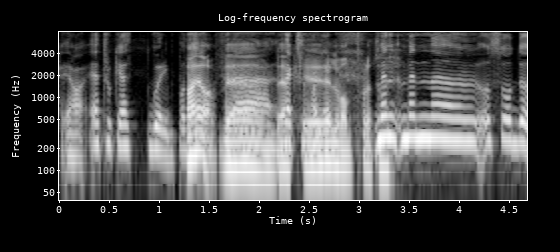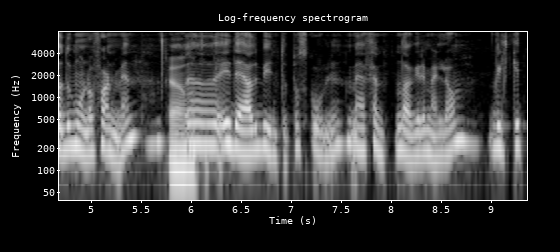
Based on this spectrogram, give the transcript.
Ja, jeg tror ikke jeg går inn på det. Nei ja, det, det, det er så ikke farlig. relevant for dette. Men, men uh, Og så døde moren og faren min Ja, uh, idet jeg hadde begynt på skolen med 15 dager imellom. Hvilket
